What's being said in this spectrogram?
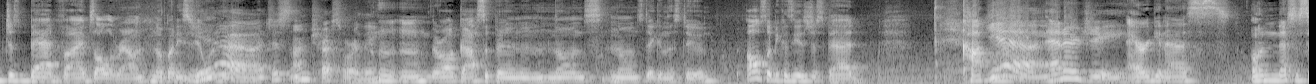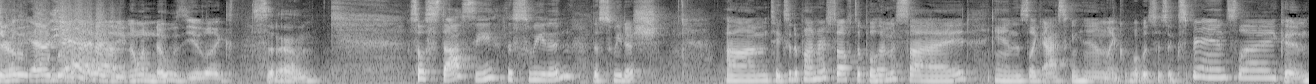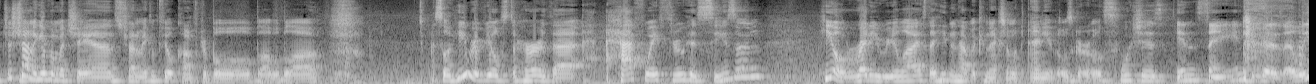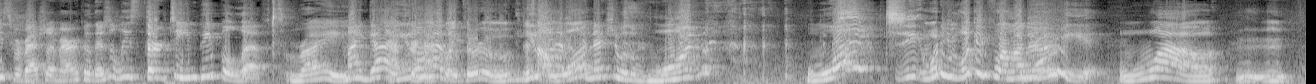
just bad vibes all around. Nobody's feeling. Yeah, just untrustworthy. Mm, they're all gossiping and no one's no one's digging this dude. Also because he is just bad, cocky, Yeah, energy. arrogant ass, unnecessarily arrogant Yeah. energy. No one knows you. Like sit down. So Stassi, the Sweden, the Swedish, um, takes it upon herself to pull him aside and is like asking him like what was his experience like and just trying to give him a chance, trying to make him feel comfortable, blah blah blah. So he reveals to her that halfway through his season, he already realized that he didn't have a connection with any of those girls. Which is insane because at least for Bachelor America, there's at least 13 people left. Right. My God, After you don't have halfway a- through. You don't not have a one. connection with one? what? Gee, what are you looking for, my dude? Right. Wow.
